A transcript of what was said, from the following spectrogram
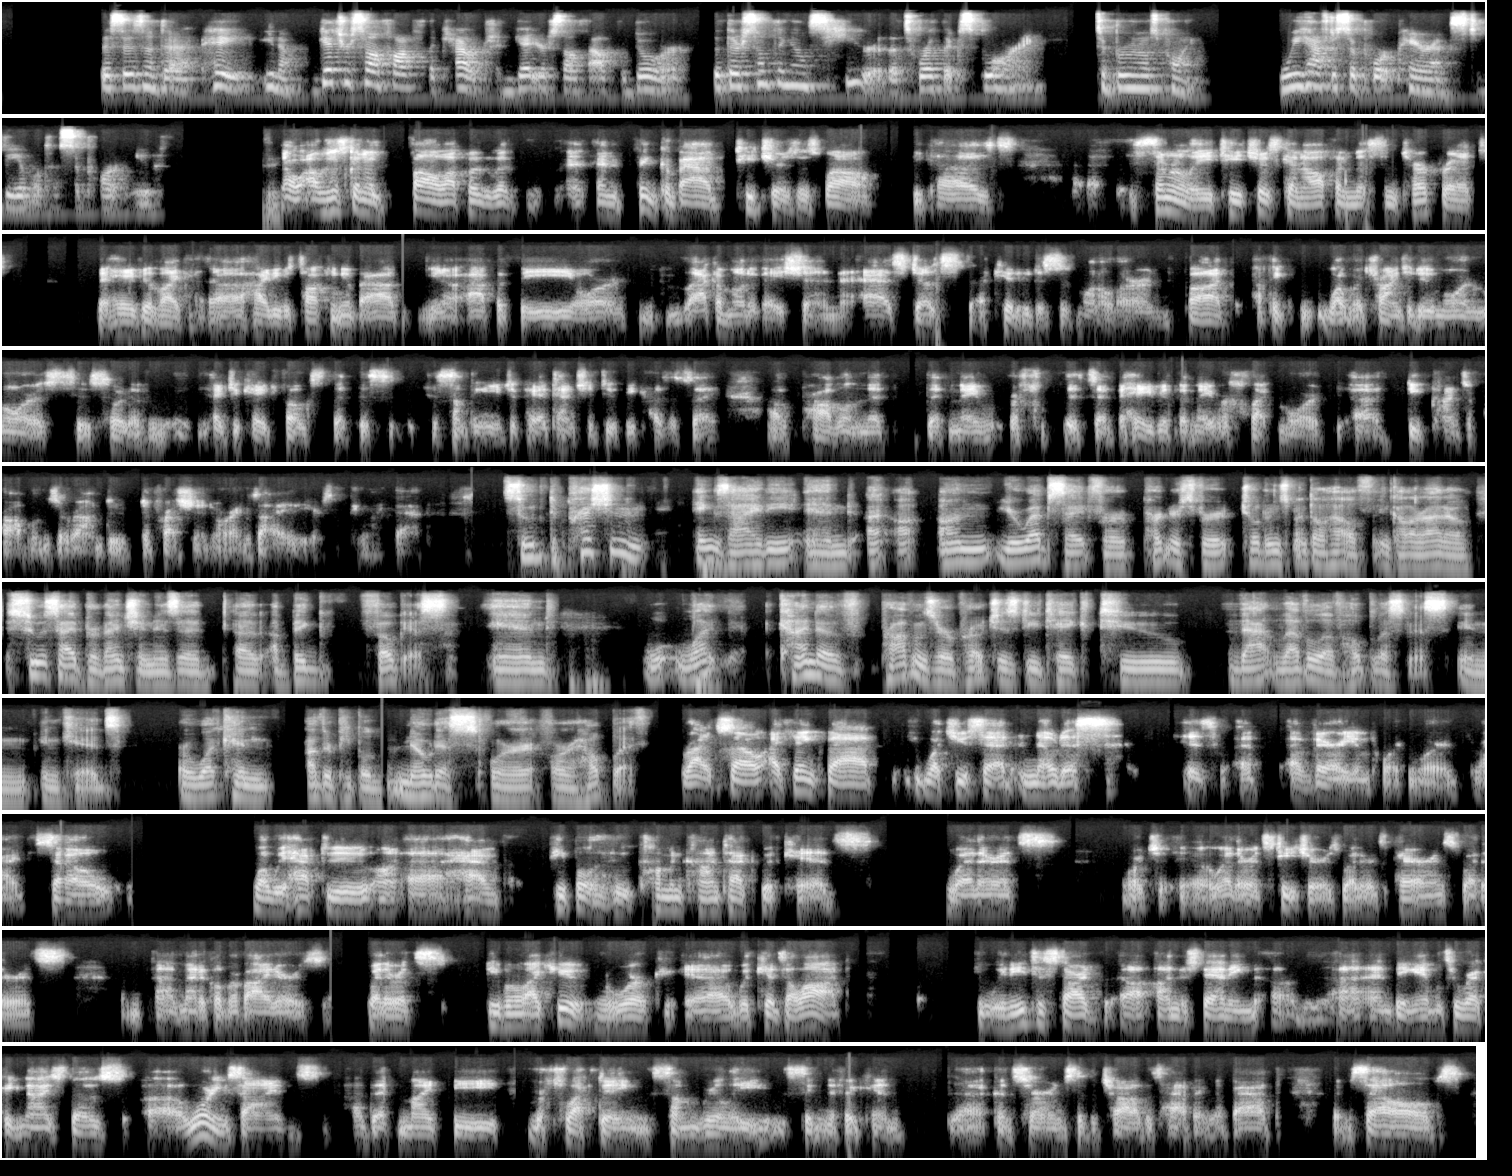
This isn't a hey, you know, get yourself off the couch and get yourself out the door. That there's something else here that's worth exploring. To Bruno's point, we have to support parents to be able to support youth. No, I was just going to follow up with, with and think about teachers as well, because similarly, teachers can often misinterpret behavior like uh, Heidi was talking about, you know, apathy or lack of motivation as just a kid who just doesn't want to learn. But I think what we're trying to do more and more is to sort of educate folks that this is something you need to pay attention to because it's a, a problem that that may ref- it's a behavior that may reflect more uh, deep kinds of problems around depression or anxiety or something like that. So, depression and anxiety, and uh, uh, on your website for Partners for Children's Mental Health in Colorado, suicide prevention is a, a, a big focus. And w- what kind of problems or approaches do you take to that level of hopelessness in in kids, or what can other people notice or or help with? Right. So I think that what you said, notice, is a, a very important word, right? So, what we have to do uh, have people who come in contact with kids, whether it's or uh, whether it's teachers, whether it's parents, whether it's uh, medical providers, whether it's people like you who work uh, with kids a lot, we need to start uh, understanding uh, uh, and being able to recognize those uh, warning signs uh, that might be reflecting some really significant uh, concerns that the child is having about themselves.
